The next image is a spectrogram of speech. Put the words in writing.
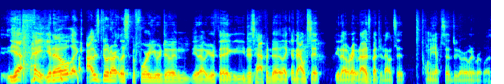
Yeah. Hey, you know, like I was doing Artlist before you were doing, you know, your thing. You just happened to like announce it, you know, right when I was about to announce it 20 episodes ago or whatever it was.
